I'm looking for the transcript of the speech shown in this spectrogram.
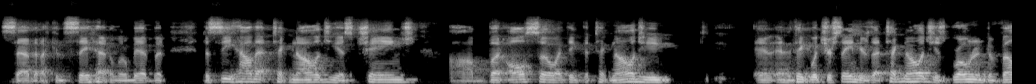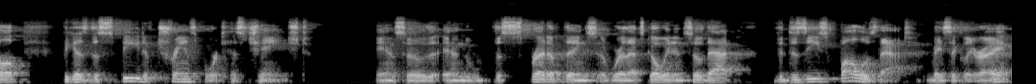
Sad that I can say that a little bit, but to see how that technology has changed. Uh, but also, I think the technology, and, and I think what you're saying here is that technology has grown and developed because the speed of transport has changed and so the, and the spread of things of where that's going. And so that the disease follows that basically right?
